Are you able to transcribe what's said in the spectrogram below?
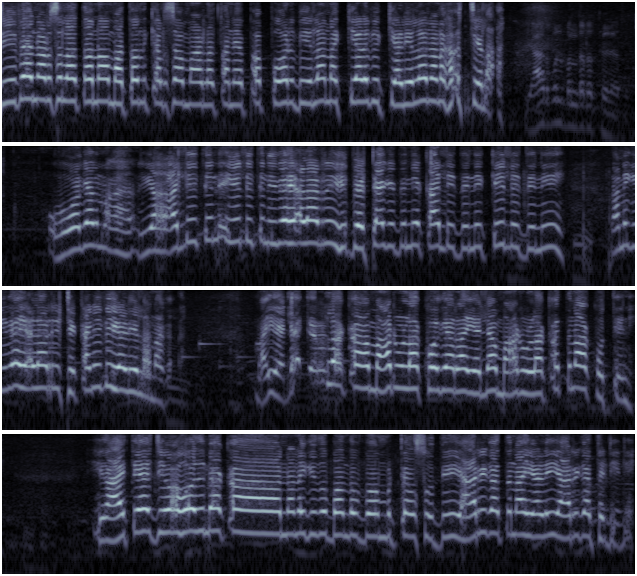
ಜಿ ಬಿ ನಡೆಸ್ಲತ್ತಾನೋ ಮತ್ತೊಂದು ಕೆಲಸ ಮಾಡ್ಲತ್ತಾನೆಪ್ಪ ಫೋನ್ ಬಿ ಇಲ್ಲ ನಾ ಕೇಳಿ ಕೇಳಿಲ್ಲ ನನಗೆ ಹಚ್ಚಿಲ್ಲ. ಹೋಗ್ಯದ ಮಗ. ಅಲ್ಲಿದ್ದೀನಿ ಇಲ್ಲಿದ್ದೀನಿ ಇದೇ ಹೇಳಾರ್ರಿ ಭೇಟಿಯಾಗಿದ್ದೀನಿ ಕಲ್ಲಿದ್ದೀನಿ ಕೀಲಿದ್ದೀನಿ ನನಗೆ ಇದೇ ಹೇಳಾರ್ರಿ ಠಿಕಾಣಿ ಭೀ ಹೇಳಿಲ್ಲ ನನಗೆ. ಮೈ ಎಲ್ಲ ತಿರ್ಲಾಕ ಮಾಡಿ ಹೋಗ್ಯಾರ ಎಲ್ಲ ಮಾಡಿ ಉಳ್ಳಾಕತ್ ನಾ ಕೂತೀನಿ. ಈಗ ಆಯ್ತೇ ಜೀವ ಹೋದ ಮ್ಯಾಕ ನನಗಿದು ಬಂದು ಮುಟ್ಟ ಸುದ್ದಿ. ಯಾರಿಗತ್ತ ನಾ ಹೇಳಿ ಯಾರಿಗತ್ತ ಹಿಡೀನಿ.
